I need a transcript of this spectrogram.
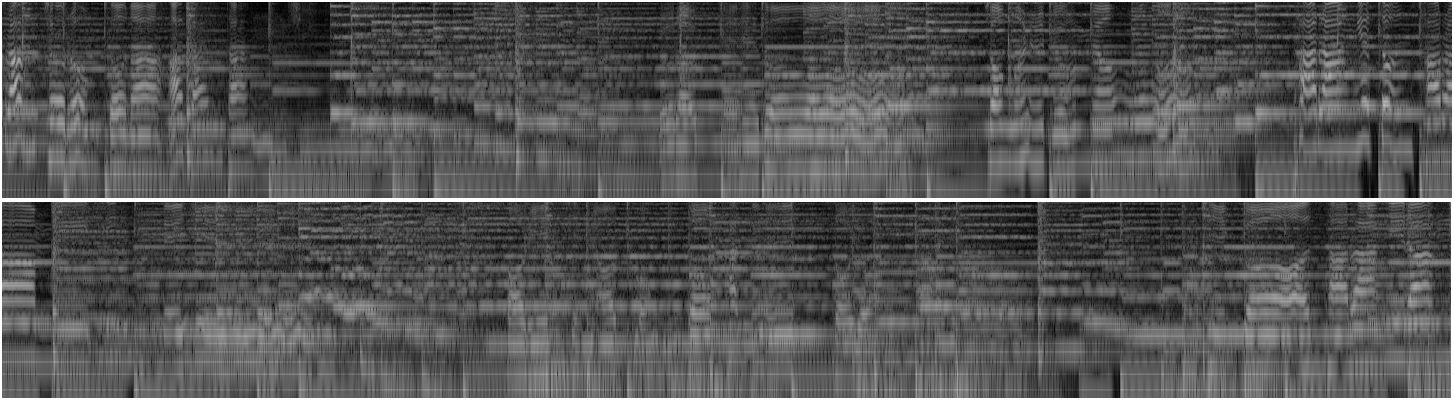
바람처럼 떠나간 당신. 그렇게도 정을 주며 사랑했던 사람인데 소리치며 통곡한들 소용인가요 지껏 사랑이란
